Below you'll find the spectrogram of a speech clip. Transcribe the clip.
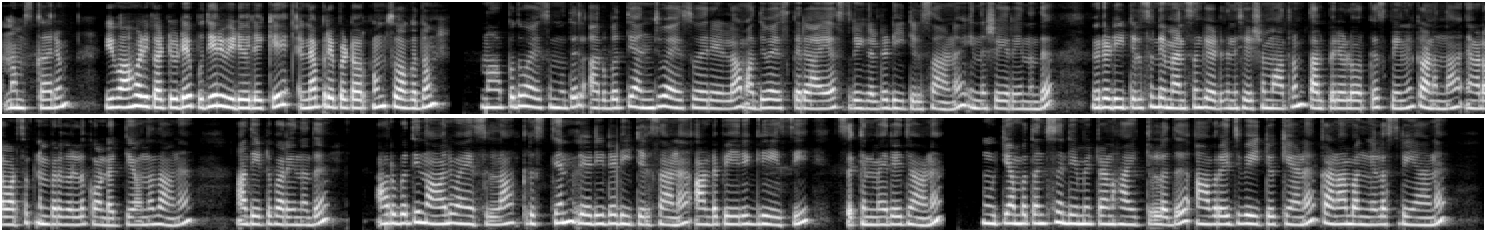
നമസ്കാരം. വിവാഹ വഴികാട്ടിയുടെ പുതിയൊരു വീഡിയോയിലേക്ക് എല്ലാ പ്രിയപ്പെട്ടവർക്കും സ്വാഗതം. നാൽപ്പത് വയസ്സ് മുതൽ അറുപത്തി അഞ്ച് വയസ്സ് വരെയുള്ള മധ്യവയസ്കരായ സ്ത്രീകളുടെ ഡീറ്റെയിൽസ് ആണ് ഇന്ന് ഷെയർ ചെയ്യുന്നത്. ഇവരുടെ ഡീറ്റെയിൽസും ഡിമാൻഡ്സും കേട്ടതിന് ശേഷം മാത്രം താല്പര്യമുള്ളവർക്ക് സ്ക്രീനിൽ കാണുന്ന ഞങ്ങളുടെ വാട്സപ്പ് നമ്പറുകളിൽ കോൺടാക്റ്റ് ചെയ്യാവുന്നതാണ്. ആദ്യമായിട്ട് പറയുന്നത് അറുപത്തി നാല് വയസ്സുള്ള ക്രിസ്ത്യൻ ലേഡിയുടെ ഡീറ്റെയിൽസ് ആണ്. ആളുടെ പേര് ഗ്രേസി സെക്കൻഡ് മാരേജ് ആണ്. നൂറ്റി അമ്പത്തഞ്ച് സെന്റിമീറ്ററാണ് ഹൈറ്റ് ഉള്ളത് ആവറേജ് വെയിറ്റ് ഒക്കെയാണ്. കാണാൻ ഭംഗിയുള്ള സ്ത്രീയാണ്.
